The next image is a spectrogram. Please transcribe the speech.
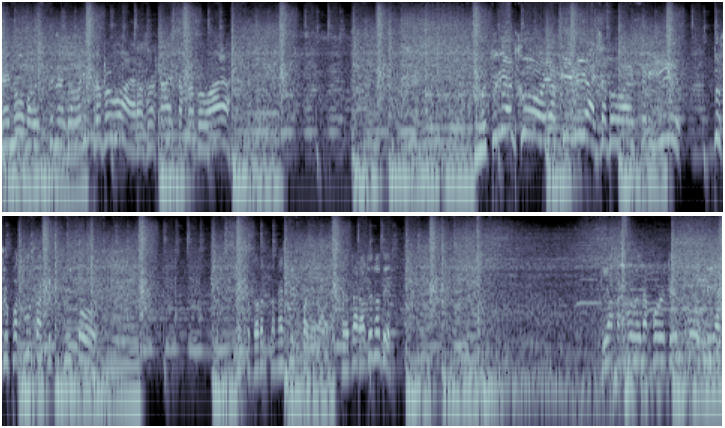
Шайнова, але спиною до воріт пробиває, розвертається, пробиває. Дмитренко, який м'яч забиває Сергій. Дуже потужна фіксіку. Сидоренко не зміг парірувати. Це удар 1-1. П'ята хвилина поєдинку. М'яч.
